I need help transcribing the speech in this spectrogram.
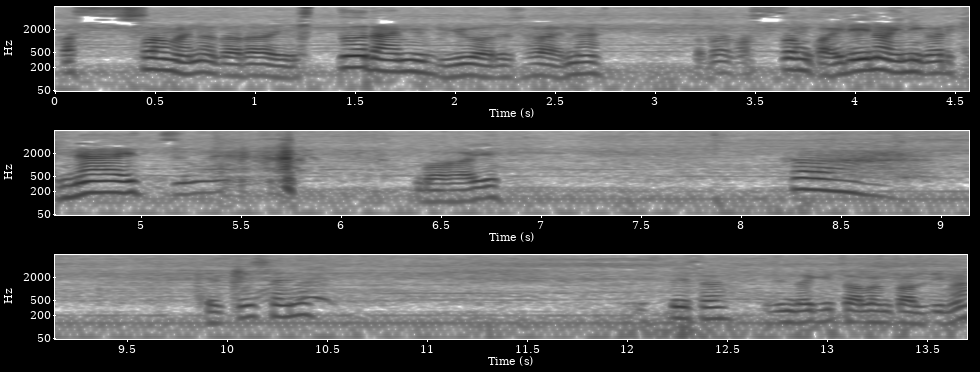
कसम होइन तर यस्तो दामी भ्यूहरू छ होइन। तपाईँ कसम कहिल्यै नहिनी गरेर खिनाइछु भयो। ठिकै छैन यस्तै छ जिन्दगी चलन चल्तीमा।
